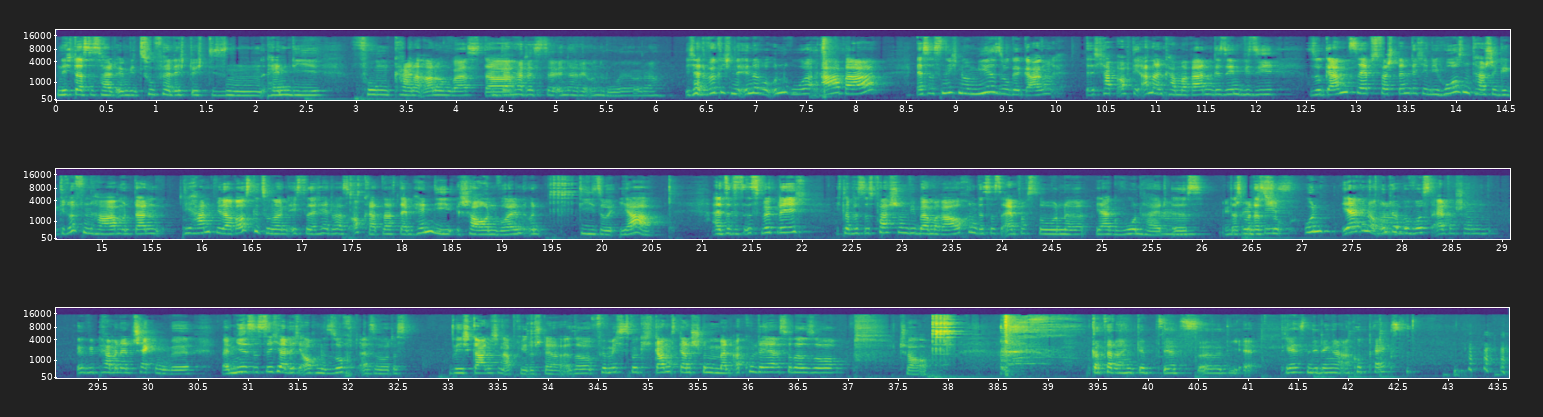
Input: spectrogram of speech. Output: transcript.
nicht, dass es halt irgendwie zufällig durch diesen Handyfunk, keine Ahnung was, da. Und dann hattest du innere Unruhe, oder? Ich hatte wirklich eine innere Unruhe, aber es ist nicht nur mir so gegangen. Ich habe auch die anderen Kameraden gesehen, wie sie so ganz selbstverständlich in die Hosentasche gegriffen haben und dann die Hand wieder rausgezogen haben. Und ich so, hey, du hast auch gerade nach deinem Handy schauen wollen. Und die so, ja. Also das ist wirklich, ich glaube, das ist fast schon wie beim Rauchen, dass es einfach so eine ja, Gewohnheit ist. Dass man das so un ja, genau, unterbewusst einfach schon irgendwie permanent checken will. Bei mir ist es sicherlich auch eine Sucht, also das will ich gar nicht in Abrede stellen. Also für mich ist es wirklich ganz, ganz schlimm, wenn mein Akku leer ist oder so. Pff, ciao. Gott sei Dank gibt es jetzt äh, die, wie heißen die Dinger? Akkupacks?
